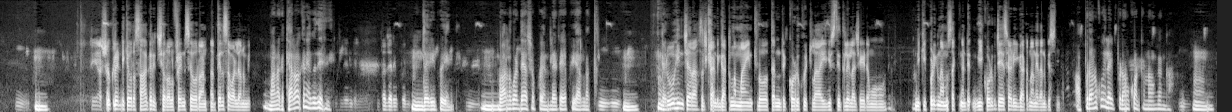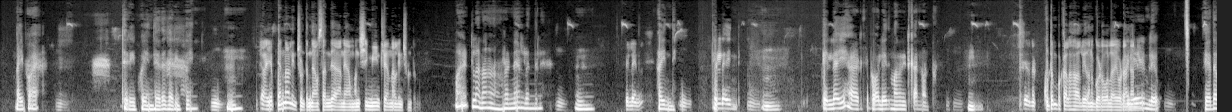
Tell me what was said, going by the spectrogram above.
అశోక్ రెడ్డికి ఎవరు సహకరించారు వాళ్ళ ఫ్రెండ్స్ ఎవరు అంటున్నారు. తెలుసా వాళ్ళు మీకు? మనకు తెలవకనే జరిగిపోయింది. జరిగిపోయింది. వాళ్ళు కూడా దేశపోయింది రేపు ఊహించారా అసలు ఇట్లాంటి ఘటన మా ఇంట్లో తండ్రి కొడుకు ఇట్లా ఈ స్థితిలో ఇలా చేయడము? మీకు ఇప్పటికి నమ్మసక్యం అంటే మీ కొడుకు చేశాడు ఈ ఘటన అనేది అనిపిస్తుంది. అప్పుడు అనుకోలే ఇప్పుడు అనుకుంటున్నాం గంగా. అయిపోయా? జరిగిపోయింది ఏదో జరిగిపోయింది. ఎన్నాళ్ళ నుంచి ఉంటుంది ఆమె సంధ్య అనే ఆ మనిషి? మీ ఇంట్లో ఎన్నాళ్ళ నుంచి ఉంటుంది? మా ఇంట్లోనా? రెండేళ్ళు ఉందిలే. పెళ్ళైంది అయింది. పెళ్ళి అయింది. పెళ్ళి అయ్యి ఆడికి పోలేదు మన ఇంటికన్నా ఉంటాం. కుటుంబ కలహాలు ఏదైనా గొడవలు ఇవ్వడం ఏం లేవు. ఏదో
